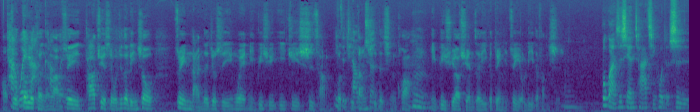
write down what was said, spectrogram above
好，卡位啦这都有可能啊。所以它确实，我觉得零售最难的就是因为你必须依据市场或者是当时的情况，嗯，你必须要选择一个对你最有利的方式。不管是先插旗或者是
